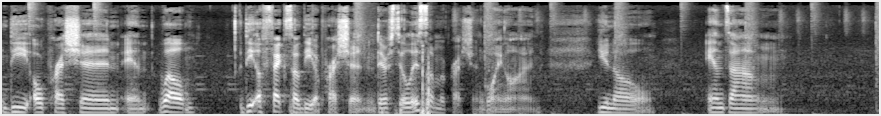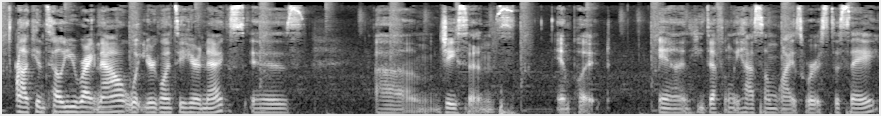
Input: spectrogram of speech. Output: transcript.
the oppression and well the effects of the oppression. There still is some oppression going on, you know. And um, I can tell you right now what you're going to hear next is um, Jason's input. And he definitely has some wise words to say.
